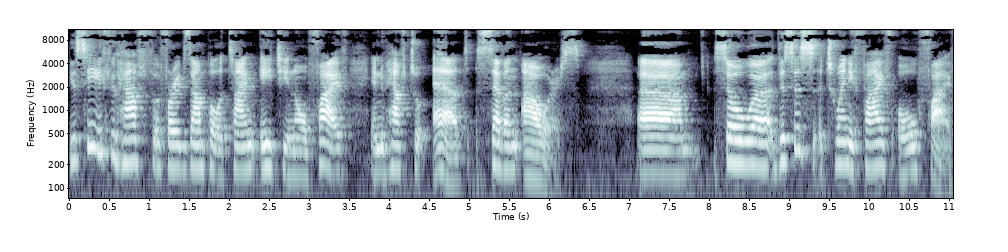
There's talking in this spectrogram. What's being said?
You see, if you have, for example, a time 1805 and you have to add seven hours. Um, so uh, this is 2505.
